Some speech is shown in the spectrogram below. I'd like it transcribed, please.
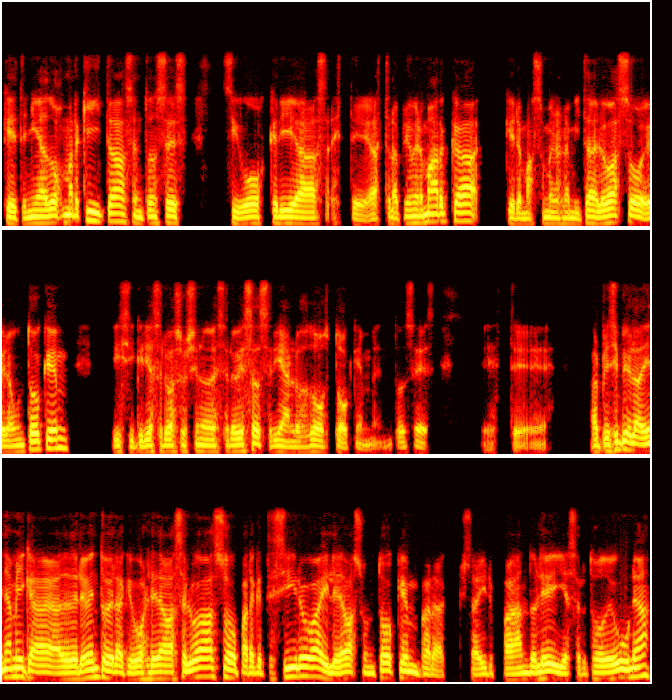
que tenía dos marquitas, entonces si vos querías este, hasta la primera marca, que era más o menos la mitad del vaso, era un token, y si querías el vaso lleno de cerveza serían los dos tokens. Entonces, este, al principio la dinámica del evento era que vos le dabas el vaso para que te sirva y le dabas un token para ir pagándole y hacer todo de una,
